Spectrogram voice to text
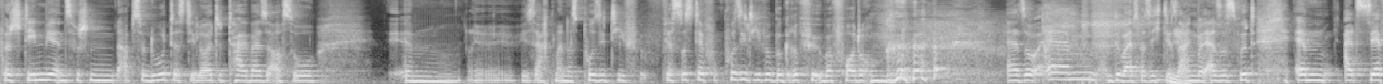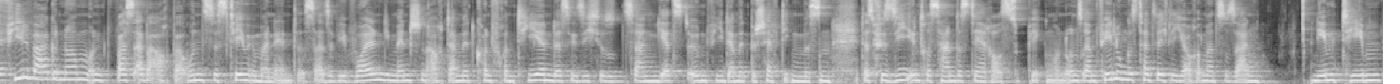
verstehen wir inzwischen absolut, dass die Leute teilweise auch so ähm, äh, wie sagt man das positiv? Was ist der positive Begriff für Überforderung? Also ähm, du weißt, was ich dir ja. sagen will. Also es wird ähm, als sehr viel wahrgenommen und was aber auch bei uns systemimmanent ist. Also wir wollen die Menschen auch damit konfrontieren, dass sie sich sozusagen jetzt irgendwie damit beschäftigen müssen, das für sie Interessanteste herauszupicken. Und unsere Empfehlung ist tatsächlich auch immer zu sagen, nehmt Themen,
